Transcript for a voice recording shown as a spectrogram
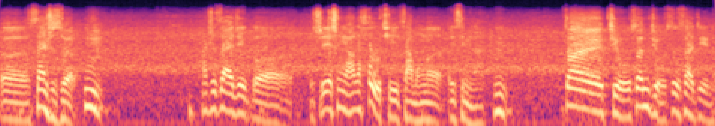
呃三十岁了，嗯，他是在这个职业生涯的后期加盟了 AC 米兰。嗯，在九三九四赛季呢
